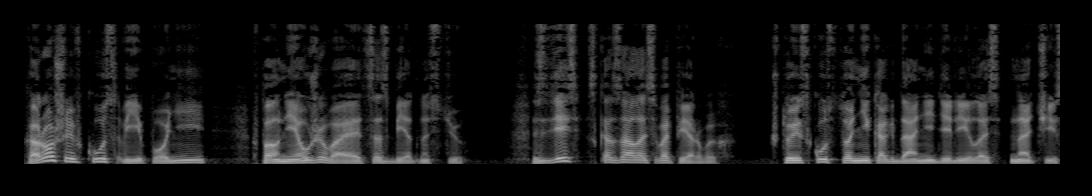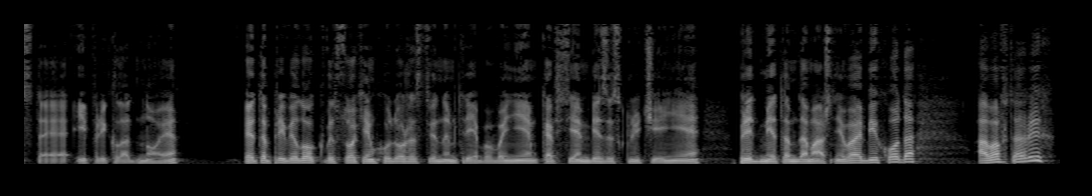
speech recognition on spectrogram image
Хороший вкус в Японии вполне уживается с бедностью. Здесь сказалось, во-первых, что искусство никогда не делилось на чистое и прикладное. Это привело к высоким художественным требованиям ко всем без исключения предметам домашнего обихода, а во-вторых,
